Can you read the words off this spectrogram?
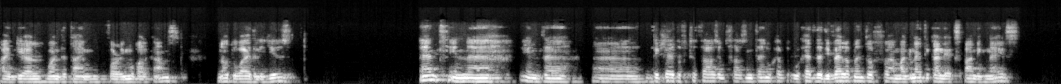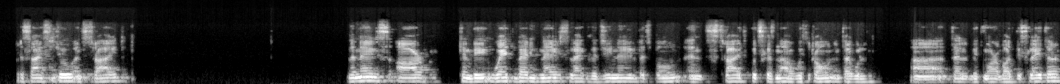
ideal when the time for removal comes, not widely used. And in uh, in the uh, decade of 2000, 2010, we, have, we had the development of uh, magnetically expanding nails, Precice two and Stryde. The nails are can be weight-bearing nails like the G nail, Betz bone, and Stryde, which has now withdrawn, and I will uh, tell a bit more about this later.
